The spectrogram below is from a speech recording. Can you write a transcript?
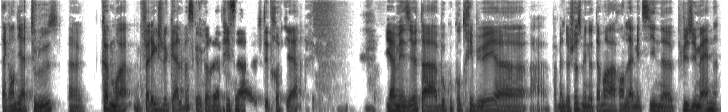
T'as grandi à Toulouse, euh, comme moi. Il fallait que je le calme parce que quand j'ai appris ça, j'étais trop fier. Et à mes yeux, tu as beaucoup contribué euh, à pas mal de choses, mais notamment à rendre la médecine euh, plus humaine.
